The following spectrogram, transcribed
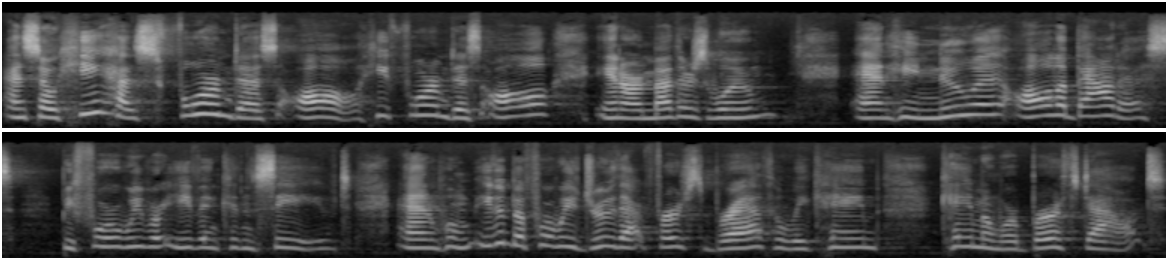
And so he has formed us all. He formed us all in our mother's womb, and he knew it all about us before we were even conceived. And when, even before we drew that first breath, when we came, came and were birthed out,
